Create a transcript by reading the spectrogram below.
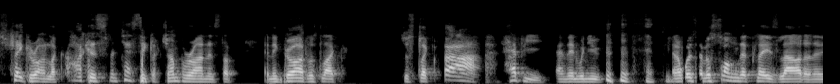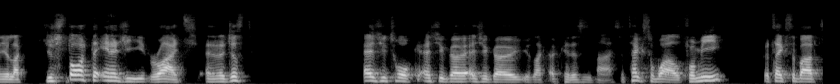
shake around, like, ah, oh, it's fantastic, like, jump around and stuff. And then go out with like, just like ah happy and then when you and I always have a song that plays loud and then you're like you start the energy right and it just as you talk as you go as you go you're like okay this is nice it takes a while for me it takes about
